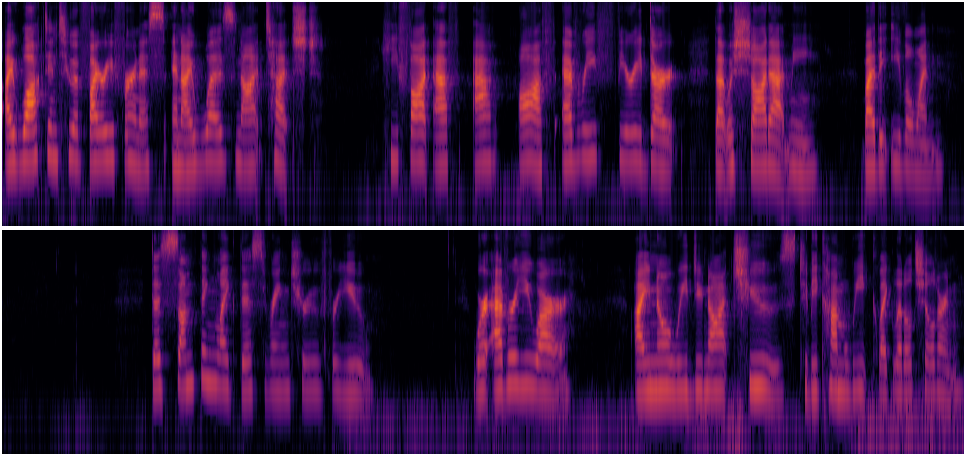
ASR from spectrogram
I walked into a fiery furnace and I was not touched. He fought af- af- off every fiery dart that was shot at me by the evil one. Does something like this ring true for you? wherever you are, I know we do not choose to become weak like little children.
